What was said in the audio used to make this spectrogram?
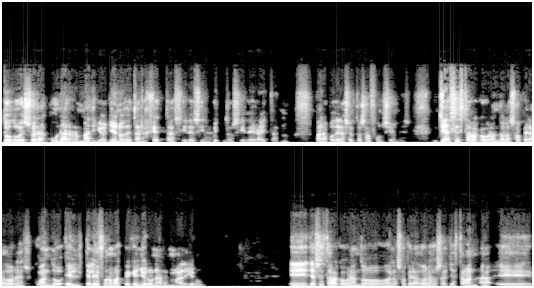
todo eso era un armario lleno de tarjetas y de circuitos y de gaitas, ¿no? Para poder hacer todas esas funciones. Ya se estaba cobrando a las operadoras cuando el teléfono más pequeño era un armario. Eh, ya se estaba cobrando a las operadoras, o sea, ya estaban ah, eh,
